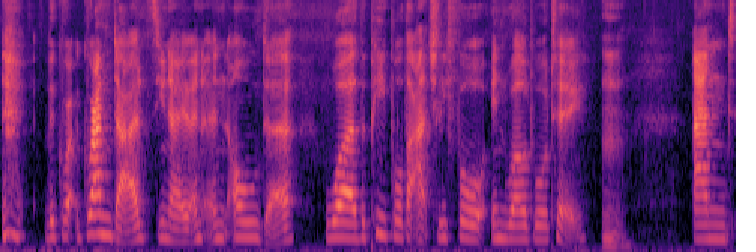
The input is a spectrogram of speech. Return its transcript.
the gr- granddads, you know, and, and older were the people that actually fought in World War Two. Mm. And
